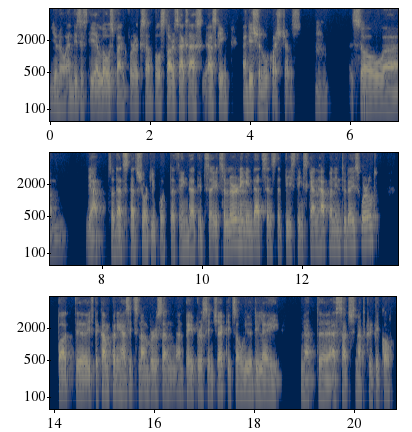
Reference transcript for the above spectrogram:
you know, and this is the LO's bank, for example, starts ask, asking additional questions. Mm-hmm. So um, yeah, so that's that's shortly put the thing that it's a, it's a learning in that sense that these things can happen in today's world. But uh, if the company has its numbers and, and papers in check, it's only a delay, not uh, as such, not critical.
